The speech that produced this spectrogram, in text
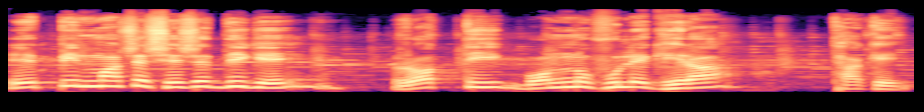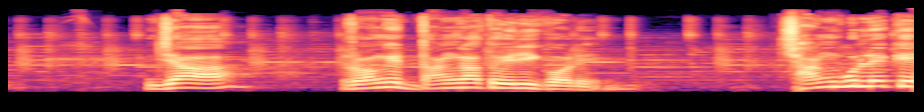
এপ্রিল মাসের শেষের দিকে হ্রদটি বন্য ফুলে ঘেরা থাকে, যা রঙের দাঙ্গা তৈরি করে। ছাঙ্গু লেকে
